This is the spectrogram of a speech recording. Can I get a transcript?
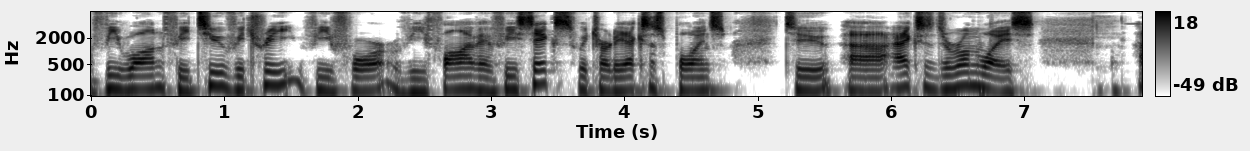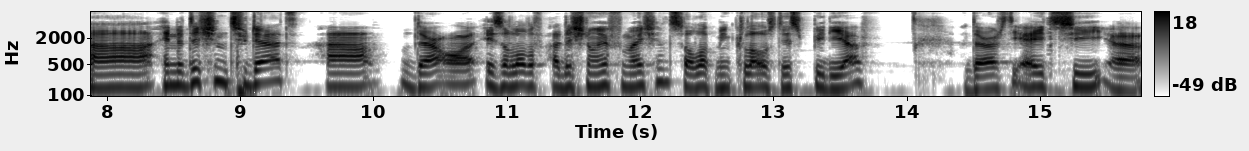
V1, V2, V3, V4, V5, and V6, which are the access points to uh, access the runways. Uh, in addition to that, uh, there are, is a lot of additional information. So let me close this PDF. There's the HC uh,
